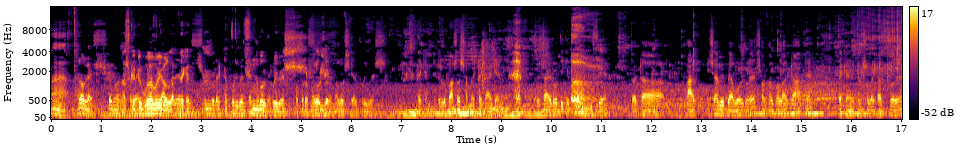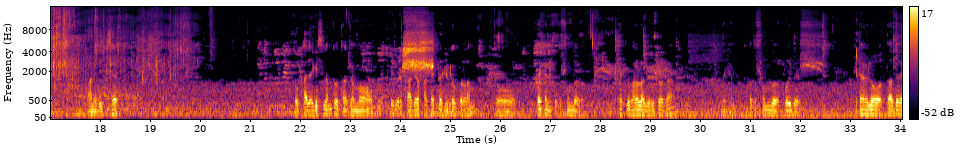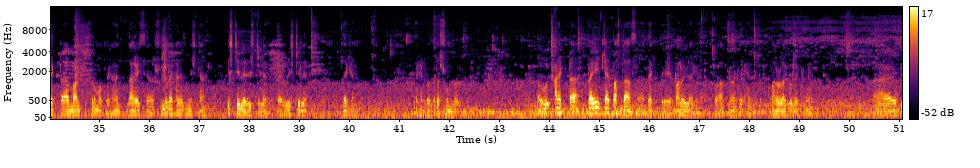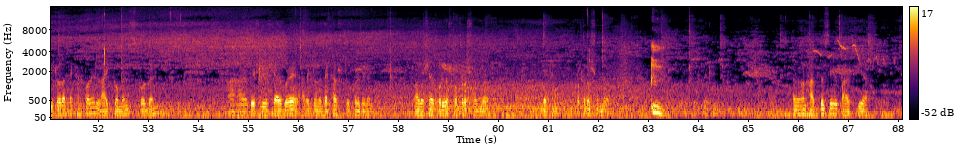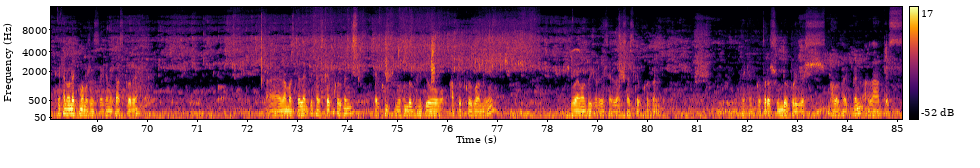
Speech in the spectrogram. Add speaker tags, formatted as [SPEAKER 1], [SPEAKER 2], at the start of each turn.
[SPEAKER 1] হ্যাঁ hello guys কেমন আছেন
[SPEAKER 2] আজকে একটু ঘোরাঘুরি করলাম, দেখেন।
[SPEAKER 1] সুন্দর একটা পরিবেশ
[SPEAKER 2] সুন্দর। পরিবেশ।
[SPEAKER 1] কতটা মালয়েশিয়ার মালয়েশিয়ার পরিবেশ। দেখেন এটা হলো বাসার সামনে একটা গার্ডেন তো চারিদিকে দিচ্ছে তো একটা পার্ক হিসাবে ব্যবহার করে সকালবেলা একটা হাতে। দেখেন এখানে সবাই কাজ করে পানি দিচ্ছে। তো কাজে গেছিলাম তো তার জন্য কাজের ফাঁকে একটা ভিডিও করলাম। তো দেখেন কত সুন্দর। দেখলে ভালো লাগবে ভিডিওটা দেখেন কত সুন্দর পরিবেশ। এটা হলো তাদের একটা মানচিত্রের মতো এখানে লাগাইছে। আর সুন্দর দেখা যায় জিনিসটা। স্টিলের স্টিলের, এটা হলো স্টিলের। দেখেন দেখেন কতটা সুন্দর। ওই আরেকটা, প্রায় চার পাঁচটা আছে দেখতে, ভালোই লাগে। তো আপনারা দেখেন, ভালো লাগবে দেখলে আর ভিডিওটা দেখার পরে লাইক কমেন্ট করবেন। আর বেশি বেশি শেয়ার করে আরেকজনের দেখার সুযোগ করে দেবেন। ভালো শেয়ার পরিবেশ কতটা সুন্দর। দেখেন, কতটা সুন্দর। আমি এখন হাঁটতেছি পার্ক দিয়া। এখানে অনেক মানুষ আছে, এখানে কাজ করে। আর আমার চ্যানেলটি সাবস্ক্রাইব করবেন। এরকম সুন্দর সুন্দর ভিডিও আপলোড করব আমি। সবাই আমার ভিডিওটাকে সাবস্ক্রাইব করবেন। দেখেন কতটা সুন্দর পরিবেশ। ভালো থাকবেন। আল্লাহ হাফেজ।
